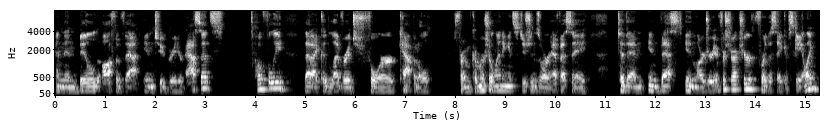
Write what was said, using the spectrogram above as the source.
and then build off of that into greater assets, hopefully, that I could leverage for capital from commercial lending institutions or FSA to then invest in larger infrastructure for the sake of scaling.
